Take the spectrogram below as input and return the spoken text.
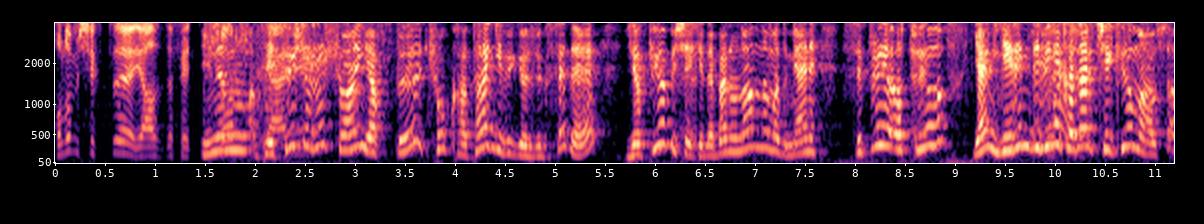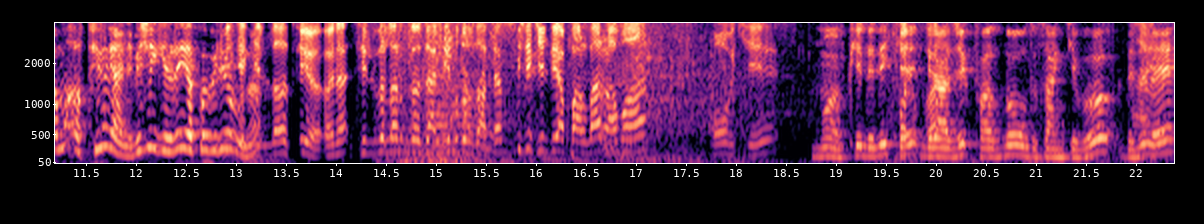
Kolum çıktı yazdı Petlişor. İnanılmaz. Yani- Petrişor'un şu an yaptığı çok hata gibi gözükse de yapıyor bir şekilde. Ben onu anlamadım. Yani sprey atıyor. Evet. Yani yerin dibine Evet. kadar çekiyor mouse'u ama atıyor yani. Bir şekilde yapabiliyor bir bunu. şekilde atıyor. Öne Silver'ların da özelliği budur zaten. Bir şekilde yaparlar ama Movki Movki dedi ki bak. birazcık fazla oldu sanki bu dedi Aynen. ve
